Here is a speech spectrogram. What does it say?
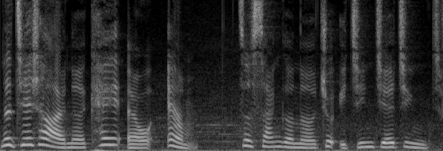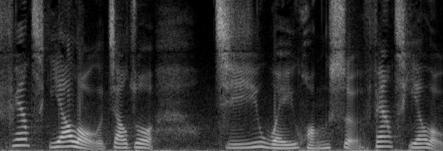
那接下来呢 K L M。这三个呢，就已经接近 faint yellow，叫做极为黄色 faint yellow。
